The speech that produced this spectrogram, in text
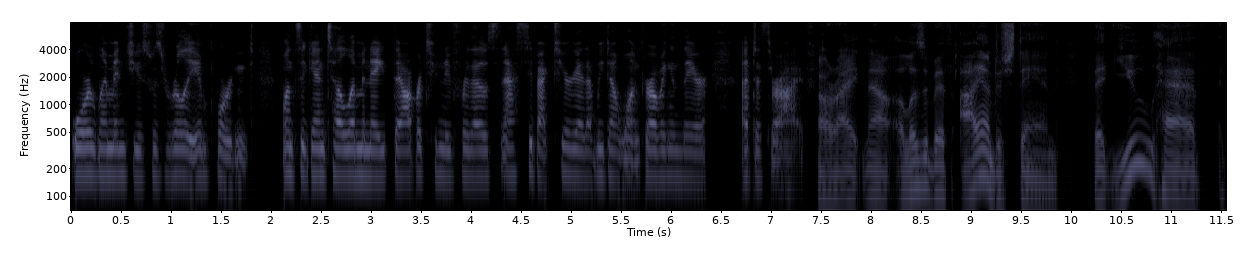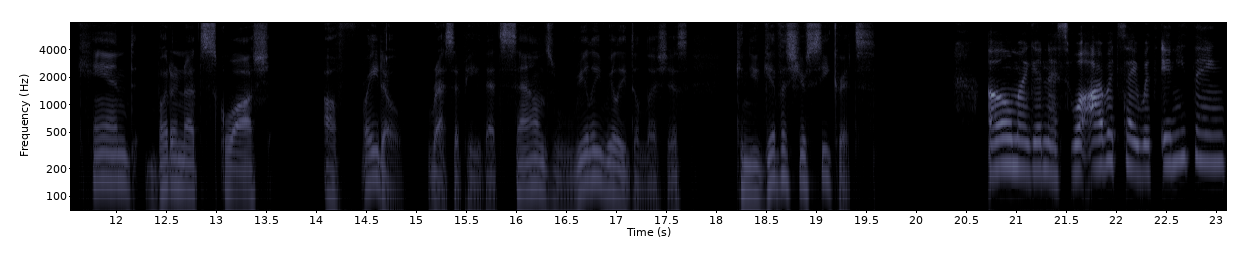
or lemon juice was really important once again to eliminate the opportunity for those nasty bacteria that we don't want growing in there uh, to thrive. All right. Now, Elizabeth, I understand that you have a canned butternut squash Alfredo recipe that sounds really, really delicious. Can you give us your secrets? Oh my goodness. Well, I would say with anything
